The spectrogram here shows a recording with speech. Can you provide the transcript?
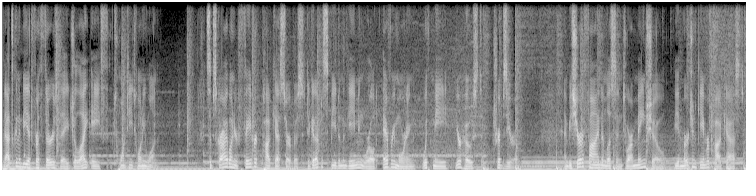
That's going to be it for Thursday, July 8th, 2021. Subscribe on your favorite podcast service to get up to speed in the gaming world every morning with me, your host, Trip Zero. And be sure to find and listen to our main show, the Emergent Gamer Podcast,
